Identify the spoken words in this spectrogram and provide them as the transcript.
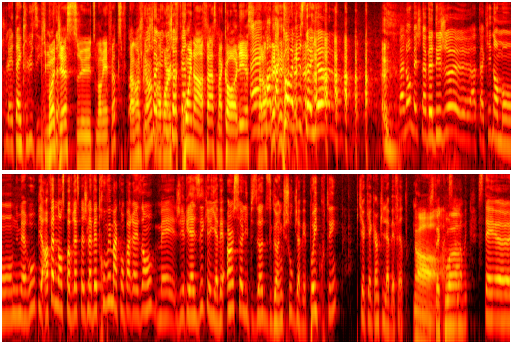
Je voulais être inclusive. Puis moi, Jess, tu, tu m'as rien fait. Tu t'arranges je l'ai pour avoir un déjà coup de fait. poing dans la face, ma calice? Hey, Alors- prends ta calice de gueule! ben non, mais je t'avais déjà euh, attaqué dans mon numéro. Puis en fait, non, c'est pas vrai. parce que je l'avais trouvé ma comparaison, mais j'ai réalisé qu'il y avait un seul épisode du Gang Show que j'avais pas écouté, puis qu'il y a quelqu'un qui l'avait fait. Ah. C'était quoi? l'avait- C'était euh,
